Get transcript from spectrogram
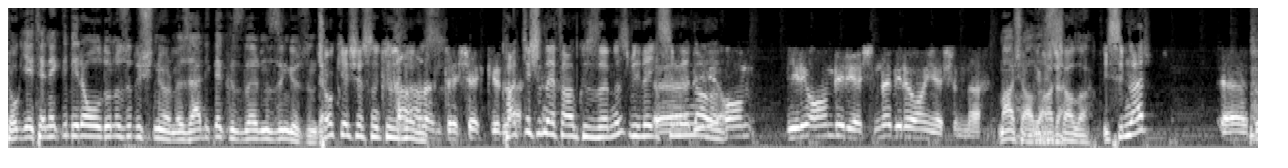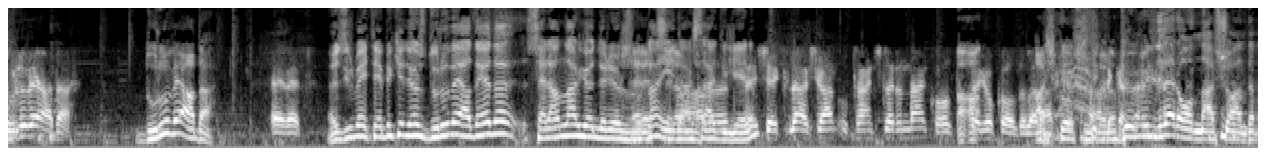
çok yetenekli biri olduğunuzu düşünüyorum. Özellikle kızlarınızın gözünde. Çok yaşasın Sağ olun, kızlarınız. teşekkürler. Kaç yaşında efendim kızlarınız? Bir de Ee, isimlerini biri, alalım. on, biri 11 yaşında, biri 10 yaşında. Maşallah. Maşallah. İsimler? Ee, Duru ve Ada. Duru ve Ada. Evet. Özgür Bey tebrik ediyoruz. Duru ve Adaya da selamlar gönderiyoruz Evet, buradan. İyi selam. dersler Aa, dileyelim. Teşekkürler. Şu an utançlarından koltukta Aa, yok oldular. Aşk olsun canım. Gömüldüler onlar şu anda.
